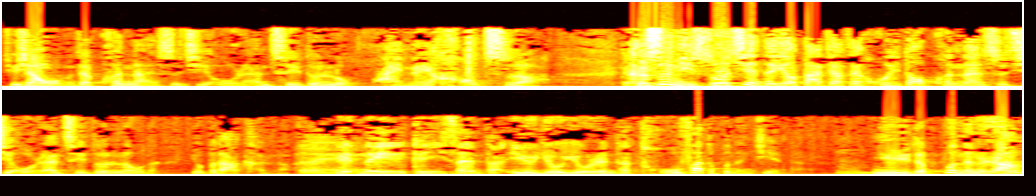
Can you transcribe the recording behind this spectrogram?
就像我们在困难时期偶然吃一顿肉，哎，那好吃啊。可是你说现在要大家在回到困难时期偶然吃一顿肉呢，又不大可能。对，那那跟伊斯兰大有有有人他头发都不能见的。嗯，女的不能让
